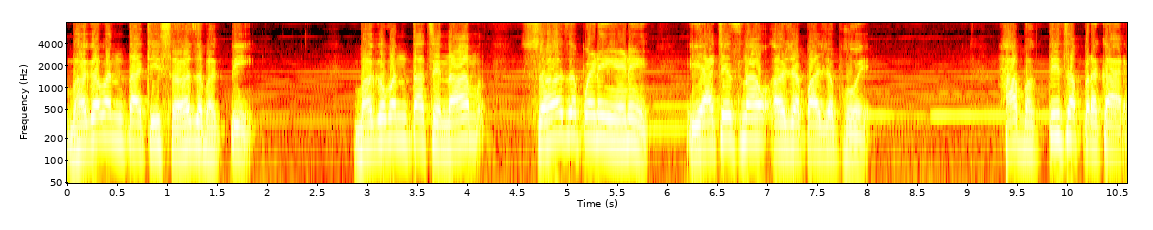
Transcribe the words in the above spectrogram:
भगवंताची सहज भक्ती. भगवंताचे नाम सहजपणे येणे याचेच नाव अजपाजप होय. हा भक्तीचा प्रकार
